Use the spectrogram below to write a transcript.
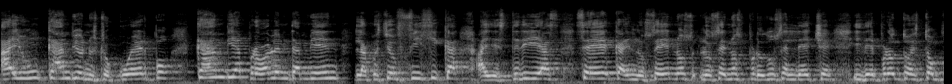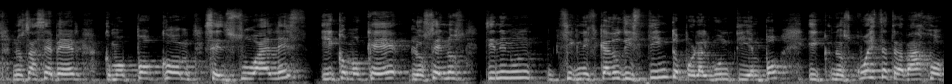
hay un cambio en nuestro cuerpo, cambia probablemente también la cuestión física, hay estrías, se caen los senos, los senos producen leche y de pronto esto nos hace ver como poco sensuales y como que los senos tienen un significado distinto por algún tiempo y nos cuesta trabajo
